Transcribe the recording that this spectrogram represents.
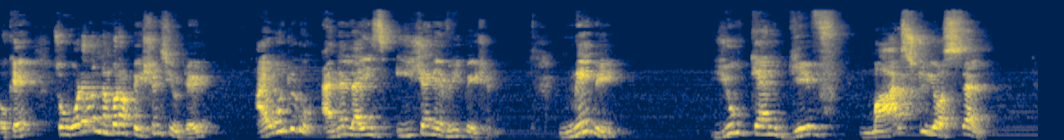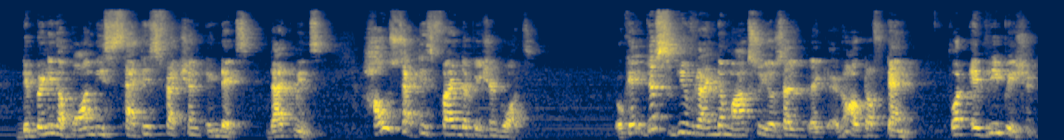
Okay, so whatever number of patients you did, I want you to analyze each and every patient. Maybe you can give marks to yourself depending upon the satisfaction index. That means how satisfied the patient was. Okay, just give random marks to yourself, like you know, out of 10 for every patient.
